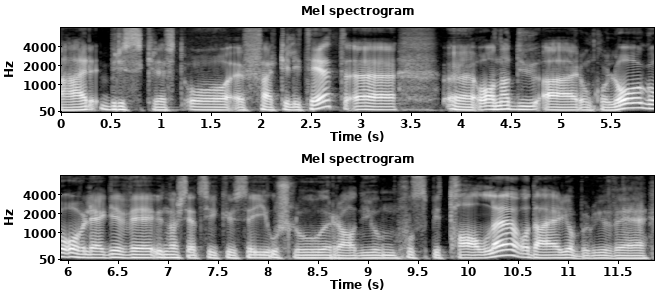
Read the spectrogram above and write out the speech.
er brystkreft og fertilitet. Uh, og Anna, du er onkolog og overlege ved Universitetssykehuset i Oslo Radiumhospitalet. Og der jobber du ved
